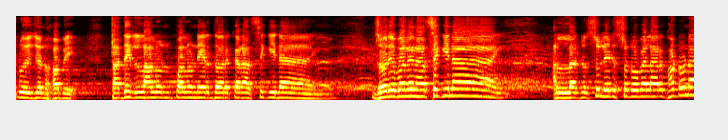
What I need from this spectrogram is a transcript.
প্রয়োজন হবে, তাদের লালন পালনের দরকার আছে কি নাই? জোরে বলেন, আছে কি নাই? আল্লাহ রসুলের ছোটবেলার ঘটনা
